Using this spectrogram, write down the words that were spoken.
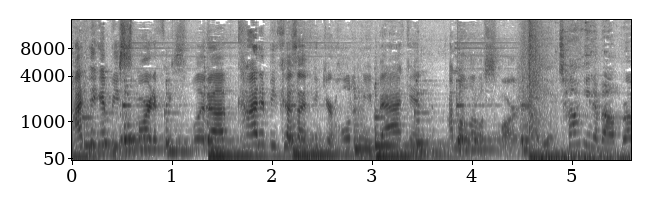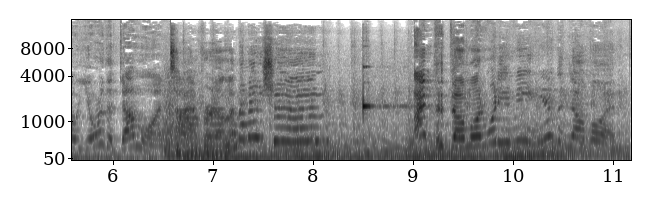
I think it'd be smart if we split up, kind of because I think you're holding me back and I'm a little smarter. What are you talking about, bro? You're the dumb one. Time for an elimination. I'm the dumb one. What do you mean? You're the dumb one.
